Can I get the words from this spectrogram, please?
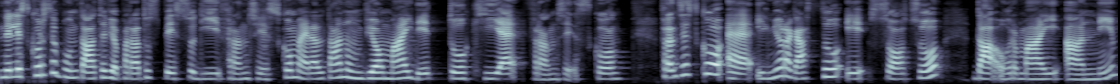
Nelle scorse puntate vi ho parlato spesso di Francesco, ma in realtà non vi ho mai detto chi è Francesco. Francesco è il mio ragazzo e socio da ormai anni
